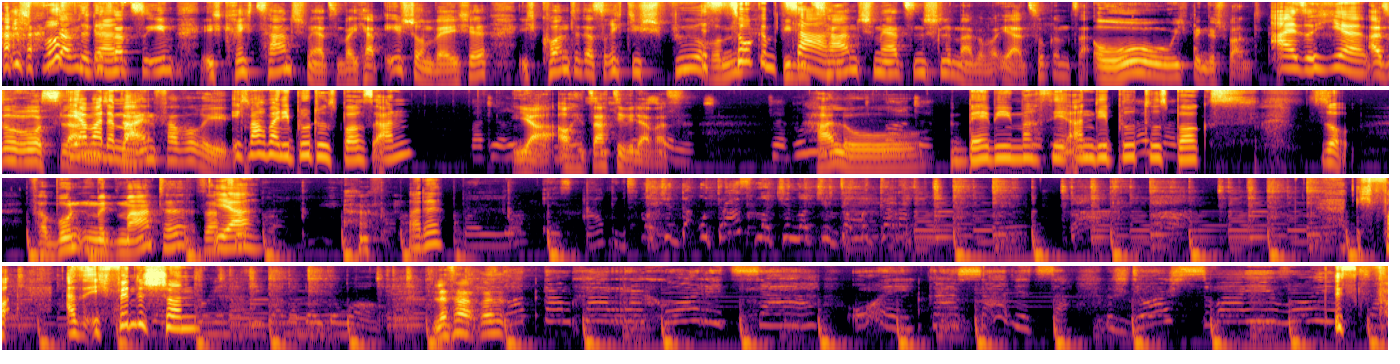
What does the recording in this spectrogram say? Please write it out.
Ich Da habe wusste ich das. gesagt zu ihm, ich kriege Zahnschmerzen, weil ich habe eh schon welche. Ich konnte das richtig spüren, Es zog im wie Zahn. die Zahnschmerzen schlimmer geworden Ja, Zug im Zahn. Oh, ich bin gespannt. Also hier, Also Russland, Ja, warte mal. dein Favorit. ich mache mal die Bluetooth-Box an. Ja, auch jetzt sagt die wieder was. Hallo. Baby, mach sie an die Bluetooth-Box. So, Verbunden mit Mate, sagt ja. Warte. Ich, fa- also ich finde schon. Lass mal,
